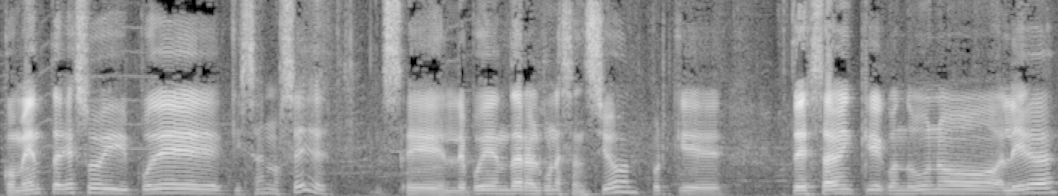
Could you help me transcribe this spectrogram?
comenta eso y puede, quizás, no sé, eh, le pueden dar alguna sanción, porque ustedes saben que cuando uno alega,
